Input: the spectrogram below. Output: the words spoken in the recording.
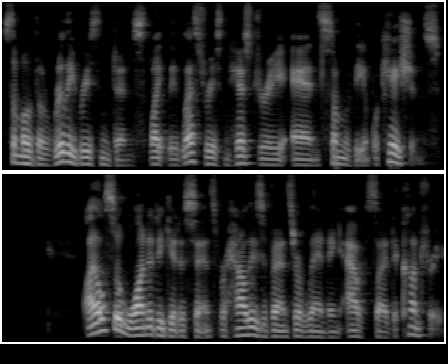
some of the really recent and slightly less recent history, and some of the implications. I also wanted to get a sense for how these events are landing outside the country.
